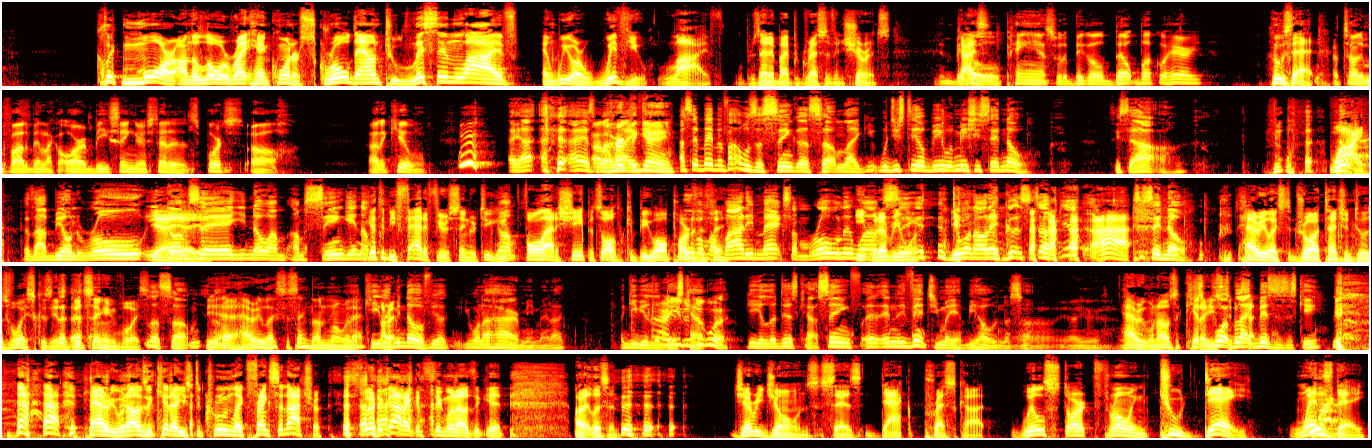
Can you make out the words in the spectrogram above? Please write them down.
Click more on the lower right hand corner. Scroll down to listen live, and we are with you live. We're presented by Progressive Insurance. Them big Guys- old pants with a big old belt buckle, Harry. Who's that? I told him if I'd have been like an R and B singer instead of sports, oh, I'd have killed him. Hey, I, I asked I'd my hurt wife, the game. I said, babe, if I was a singer or something, like, you- would you still be with me? She said, no. She said, uh uh Why? Because I'd be on the road. You Yeah, know what I'm yeah. saying? You know, I'm I'm singing. You I'm get to be fat if you're a singer too. You No, can I'm- fall out of shape. It's all could be all part moving of the my thing. body, Max. I'm rolling Eat while whatever I'm you want. doing all that good stuff. Yeah. she said, no. Harry likes to draw attention to his voice because he has a good singing voice. A little something. you know. Yeah, Harry likes to sing. Nothing wrong with that. Key, let right. me know if you you want to hire me, man. I I give you a little Hire you to discount. do what? Give you a little discount. Sing uh, for an event you may be holding or something. Oh, Harry, when I was a kid, I used Support to black businesses, Key. Harry, when I was a kid, I used to croon like Frank Sinatra. I swear to God, I could sing when I was a kid. All right, listen. Jerry Jones says Dak Prescott will start throwing today, Wednesday,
